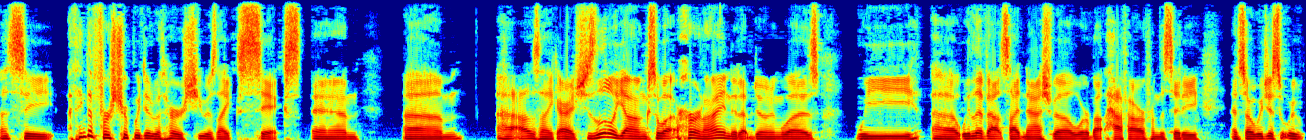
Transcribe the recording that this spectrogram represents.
let's see, I think the first trip we did with her, she was like six. And um, I was like, all right, she's a little young. So what her and I ended up doing was we uh, we live outside Nashville. We're about half hour from the city, and so we just we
